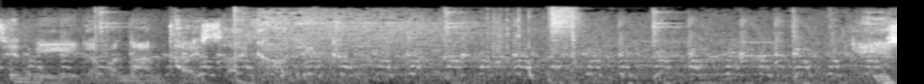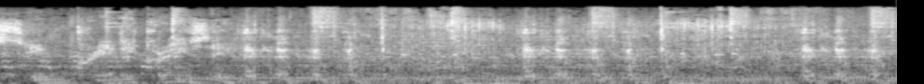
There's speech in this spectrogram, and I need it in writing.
is in need of an antipsychotic. He seemed pretty crazy.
